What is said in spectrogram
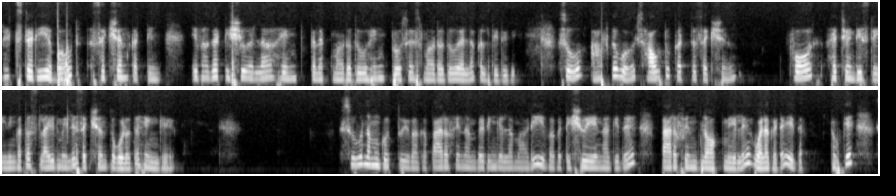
Let study about section cutting ಇವಾಗ tissue ಎಲ್ಲ ಹೆಂಗೆ ಕಲೆಕ್ಟ್ ಮಾಡೋದು, ಹೆಂಗೆ ಪ್ರೋಸೆಸ್ ಮಾಡೋದು ಎಲ್ಲ ಕಲ್ತಿದ್ದೀವಿ. So afterwards how to cut the section for H and E staining ಅಥವಾ ಸ್ಲೈಡ್ ಮೇಲೆ ಸೆಕ್ಷನ್ ತೊಗೊಳೋದು ಹೆಂಗೆ? ಸೊ ನಮ್ಗೆ ಗೊತ್ತು ಇವಾಗ ಪ್ಯಾರಫಿನ್ ಎಂಬೆಡಿಂಗ್ ಎಲ್ಲ ಮಾಡಿ ಇವಾಗ ಟಿಶ್ಯೂ ಏನಾಗಿದೆ? ಪ್ಯಾರಫಿನ್ ಬ್ಲಾಕ್ ಮೇಲೆ ಒಳಗಡೆ ಇದೆ. ಓಕೆ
